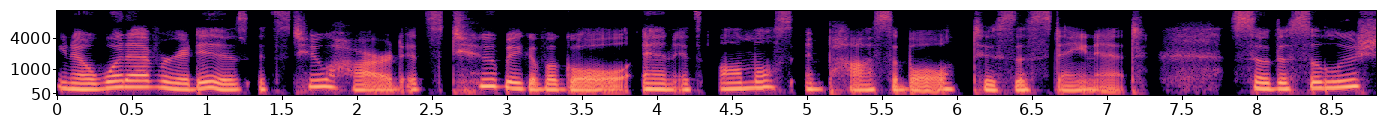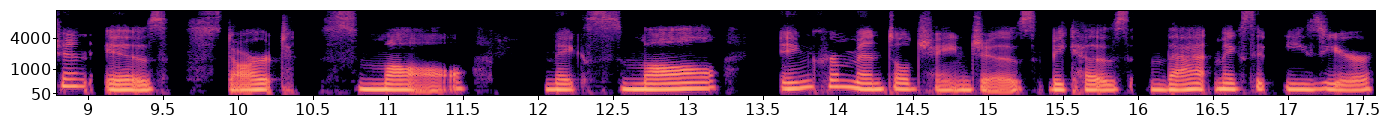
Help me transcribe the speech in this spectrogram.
you know, whatever it is, it's too hard, it's too big of a goal, and it's almost impossible to sustain it. So the solution is start small, make small incremental changes because that makes it easier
